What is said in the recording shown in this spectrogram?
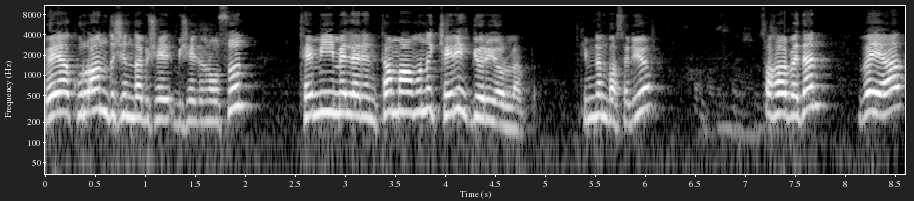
veya Kur'an dışında bir, şey, bir şeyden olsun temimelerin tamamını kerih görüyorlardı. Kimden bahsediyor? Sahabeden veya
